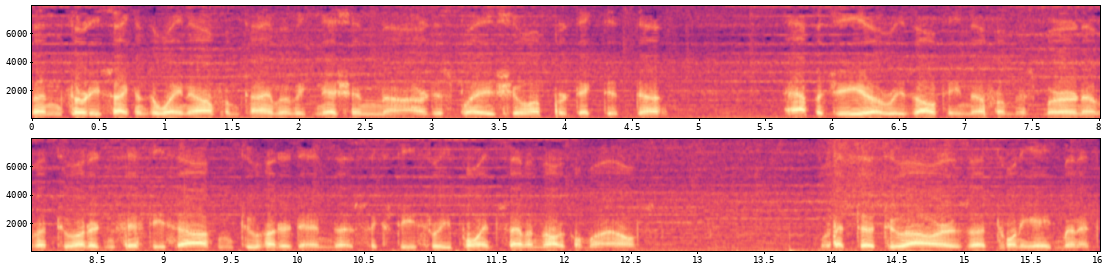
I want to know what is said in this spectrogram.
Been 30 seconds away now from time of ignition. Uh, our displays show a predicted uh, apogee uh, resulting uh, from this burn of uh, 250,263.7 nautical miles. We're at uh, 2 hours uh, 28 minutes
